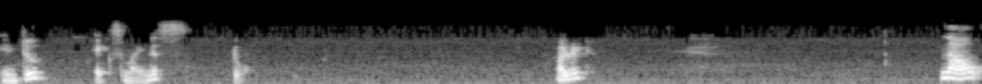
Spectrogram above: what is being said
into x minus 2. Alright. Now,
